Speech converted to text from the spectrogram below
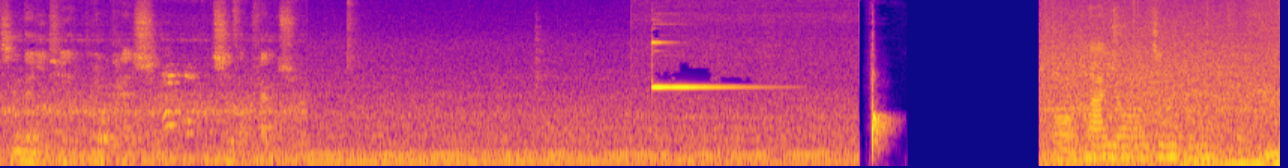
新的一天又开始，吃早饭去。哦哈哟，京都。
